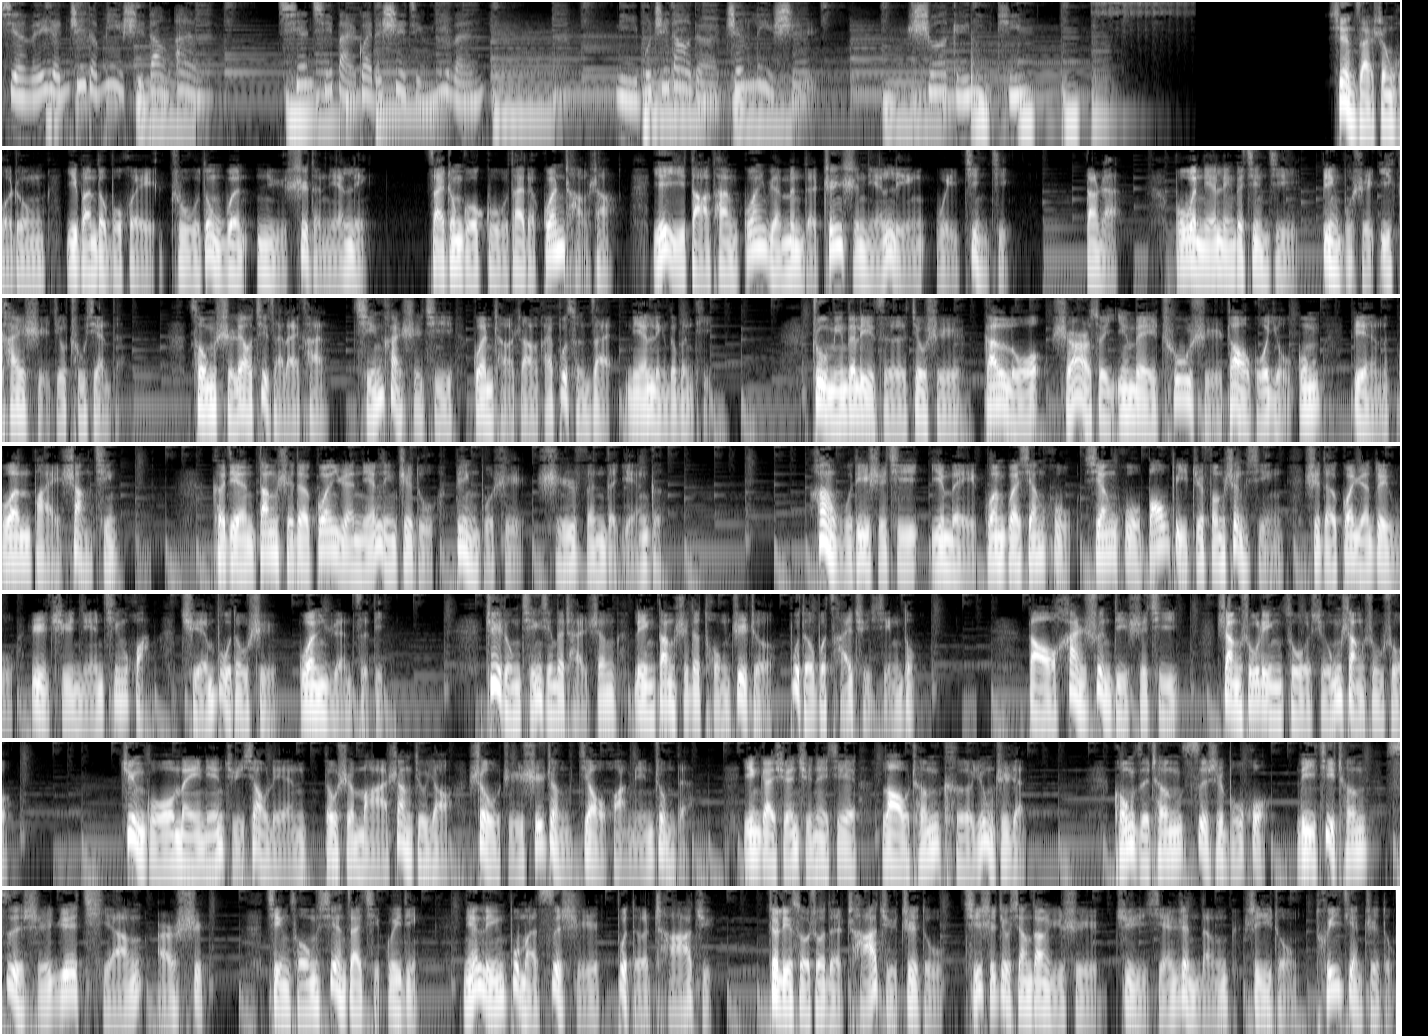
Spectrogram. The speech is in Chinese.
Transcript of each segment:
鲜为人知的秘史档案，千奇百怪的市井异闻，你不知道的真历史，说给你听。现在生活中一般都不会主动问女士的年龄，在中国古代的官场上，也以打探官员们的真实年龄为禁忌。当然，不问年龄的禁忌并不是一开始就出现的。从史料记载来看，秦汉时期官场上还不存在年龄的问题。著名的例子就是甘罗十二岁，因为出使赵国有功，便官拜上卿。可见当时的官员年龄制度并不是十分的严格。汉武帝时期，因为官官相护、相互包庇之风盛行，使得官员队伍日趋年轻化，全部都是。官员子弟，这种情形的产生，令当时的统治者不得不采取行动。到汉顺帝时期，尚书令左雄上书说：“郡国每年举孝廉，都是马上就要受职施政、教化民众的，应该选取那些老成可用之人。”孔子称四十不惑，礼记称四十曰强而仕，请从现在起规定。年龄不满四十不得察举，这里所说的察举制度，其实就相当于是举贤任能，是一种推荐制度。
